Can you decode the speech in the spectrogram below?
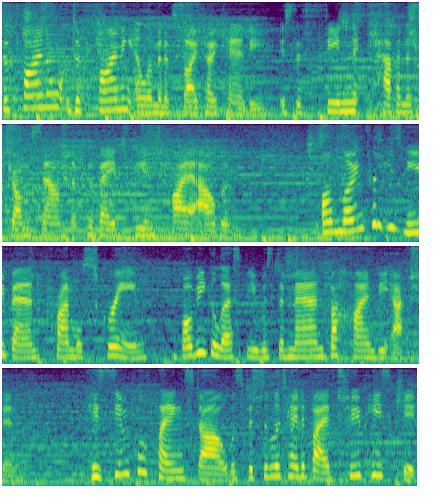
The final defining element of Psychocandy is the thin, cavernous drum sound that pervades the entire album. On loan from his new band Primal Scream, Bobby Gillespie was the man behind the action. His simple playing style was facilitated by a two piece kit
